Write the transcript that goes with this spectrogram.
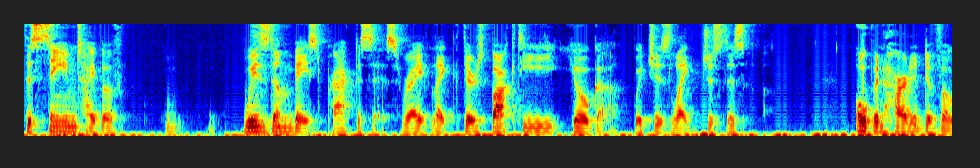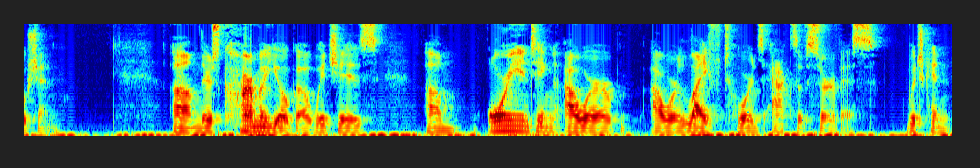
the same type of wisdom based practices, right? Like there's bhakti yoga, which is like just this open hearted devotion. Um, there's karma yoga, which is um, orienting our our life towards acts of service, which can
